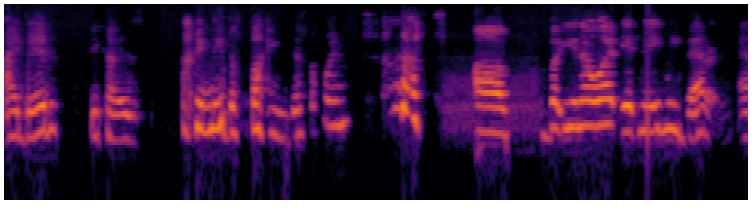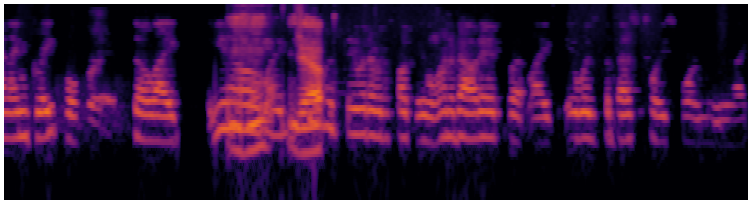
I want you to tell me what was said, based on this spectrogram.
I did because I need the fucking discipline. um, but you know what? It made me better and I'm grateful for it. So like, you know, mm-hmm. like yep. people say whatever the fuck they want about it, but like it was the best choice for me. Like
